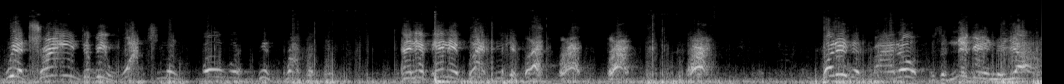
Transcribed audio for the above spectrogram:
We're trained to be watchmen over his property. And if any black nigga, what is it, Fido? It's a nigger in the yard.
